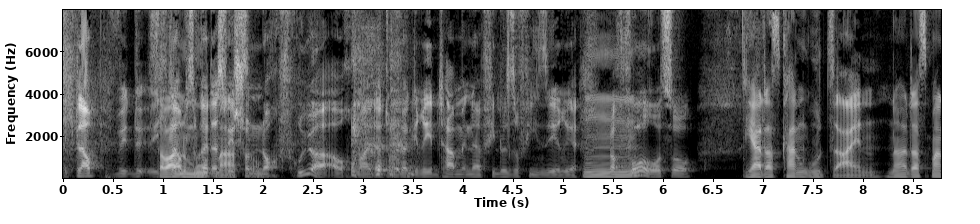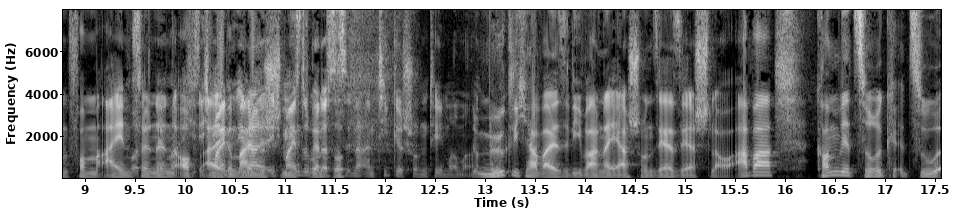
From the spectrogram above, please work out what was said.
Ich glaube ich glaub sogar, dass wir schon noch früher auch mal darüber geredet haben in der Philosophie-Serie. Mhm. Noch vor Rousseau. Ja, das kann gut sein, ne, dass man vom Einzelnen Gott, aufs ich meine, Allgemeine Ich meine sogar, dass so. es in der Antike schon ein Thema war. Möglicherweise, die waren da ja schon sehr, sehr schlau. Aber kommen wir zurück zu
